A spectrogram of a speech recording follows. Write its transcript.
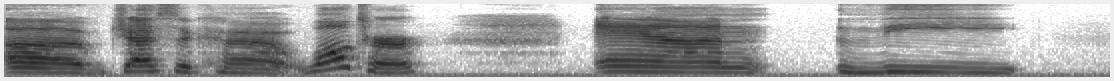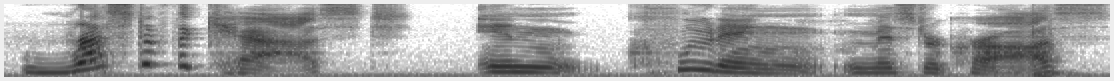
of Jessica Walter, and the rest of the cast, including Mr. Cross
